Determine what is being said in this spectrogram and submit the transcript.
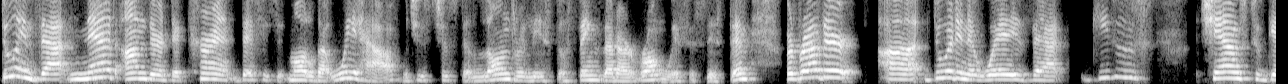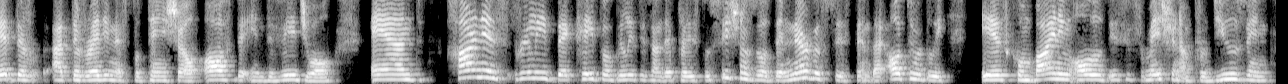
doing that not under the current deficit model that we have, which is just a laundry list of things that are wrong with the system, but rather uh, do it in a way that gives us chance to get the, at the readiness potential of the individual and harness really the capabilities and the predispositions of the nervous system that ultimately is combining all of this information and producing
